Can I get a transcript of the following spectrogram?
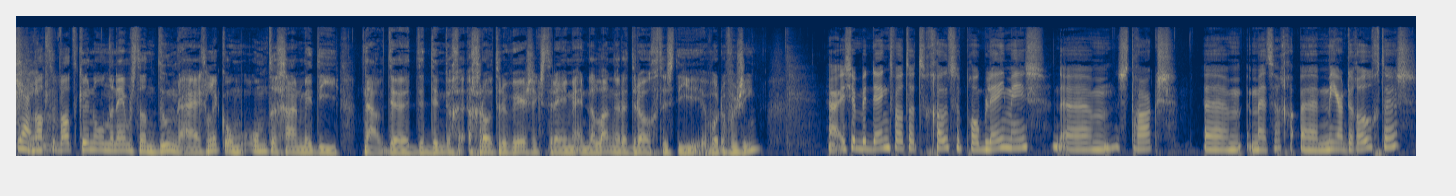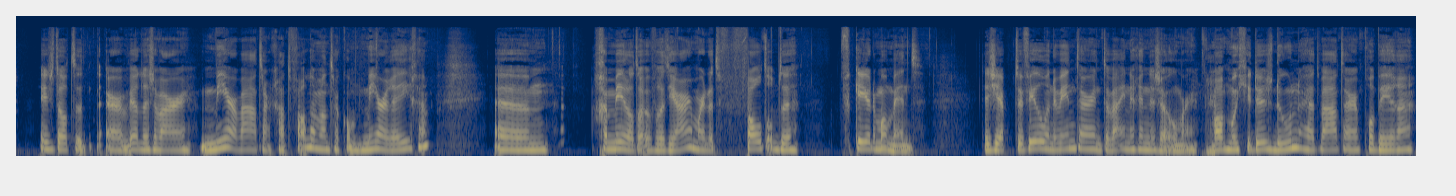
ja, Wat, wat kunnen ondernemers dan doen eigenlijk om om te gaan met die nou, de, de, de grotere weersextremen en de langere droogtes die worden voorzien? Nou, als je bedenkt wat het grootste probleem is ehm, straks ehm, met eh, meer droogtes, is dat het er weliswaar meer water gaat vallen, want er komt meer regen. Ehm, gemiddeld over het jaar, maar dat valt op de verkeerde moment. Dus je hebt te veel in de winter en te weinig in de zomer. Wat moet je dus doen? Het water proberen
